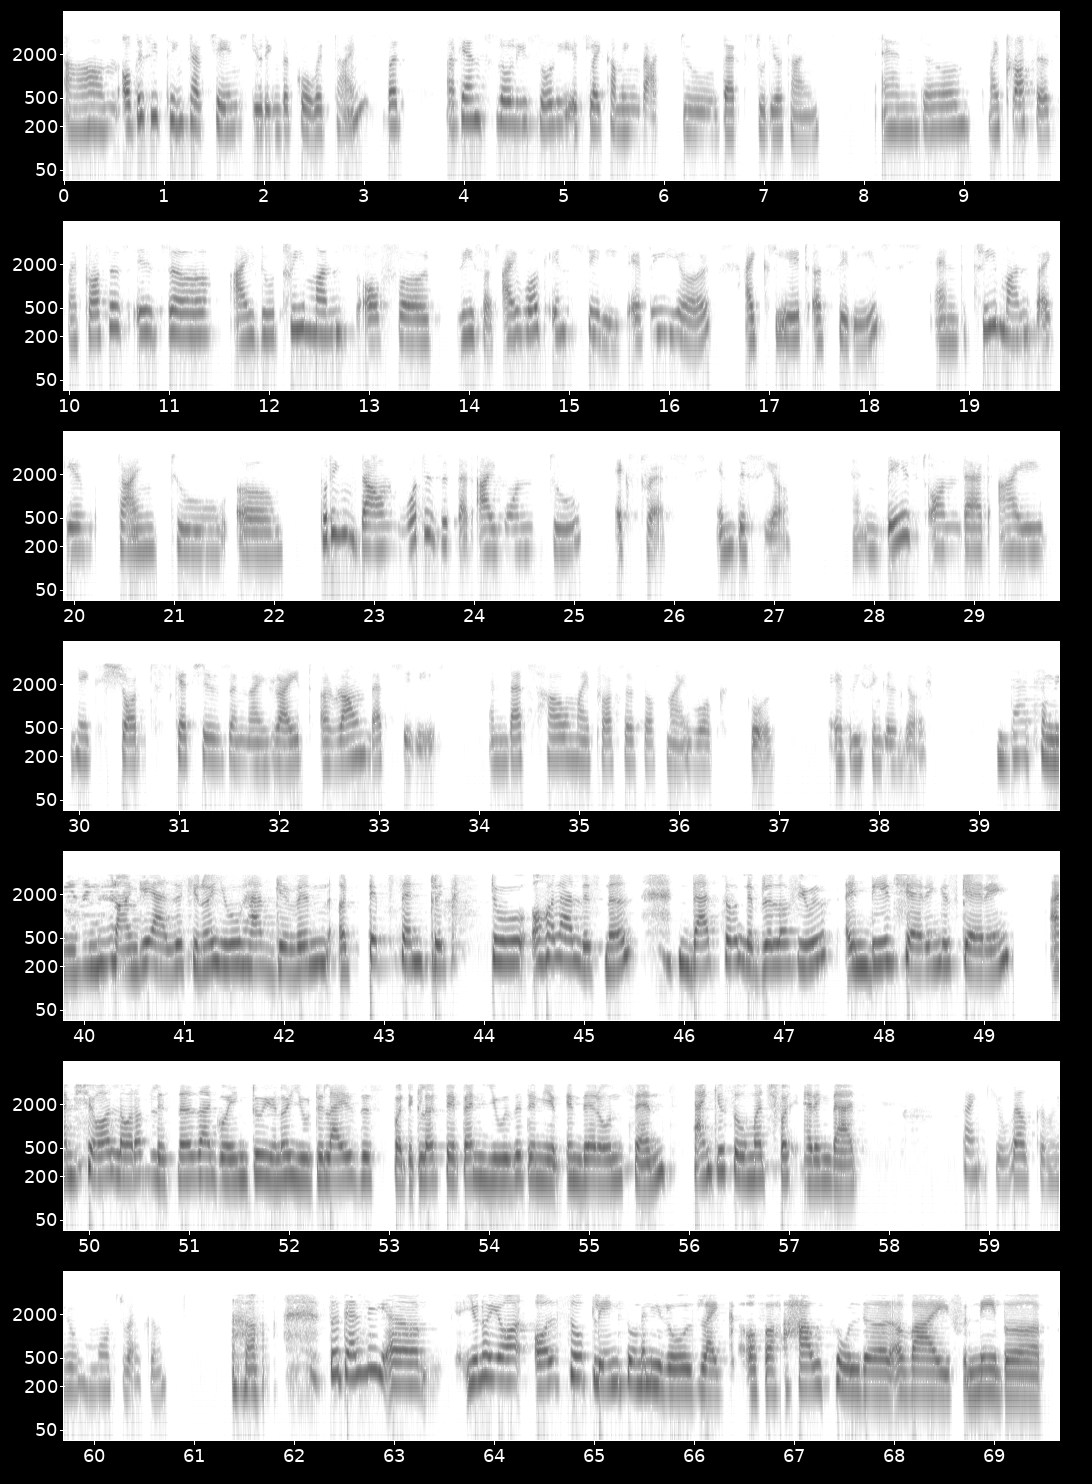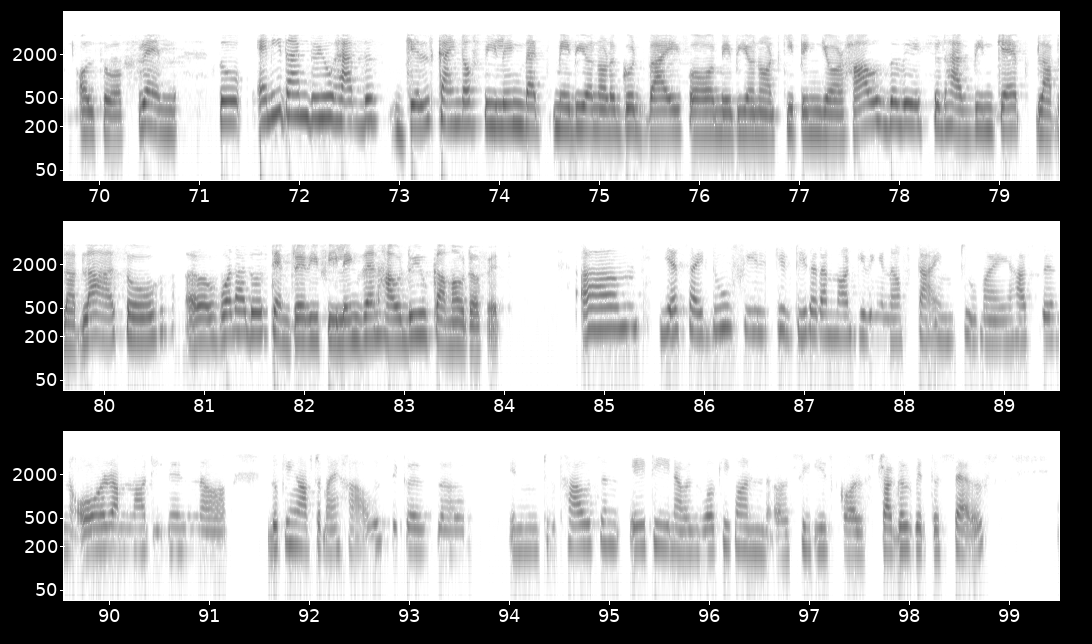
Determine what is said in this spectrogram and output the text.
Um, obviously, things have changed during the COVID times, but again, slowly, slowly, it's like coming back to that studio time. And uh, my process, my process is uh, I do three months of uh, research. I work in series every year. I create a series, and three months I give time to um, putting down what is it that I want to express in this year. And based on that, I make short sketches and I write around that series. And that's how my process of my work goes every single year. That's amazing, Rangi. As if you know, you have given uh, tips and tricks to all our listeners. That's so liberal of you. Indeed, sharing is caring. I'm sure a lot of listeners are going to, you know, utilize this particular tip and use it in in their own sense. Thank you so much for sharing that. Thank you. Welcome. You're most welcome. so tell me, uh, you know, you're also playing so many roles like of a householder, a wife, a neighbor, also a friend. So anytime do you have this guilt kind of feeling that maybe you're not a good wife or maybe you're not keeping your house the way it should have been kept, blah, blah, blah. So uh, what are those temporary feelings and how do you come out of it? Um, yes, I do feel guilty that I'm not giving enough time to my husband or I'm not even uh, looking after my house because uh, in 2018 I was working on a series called Struggle with the Self.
